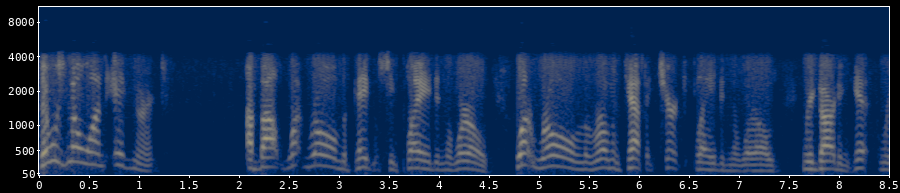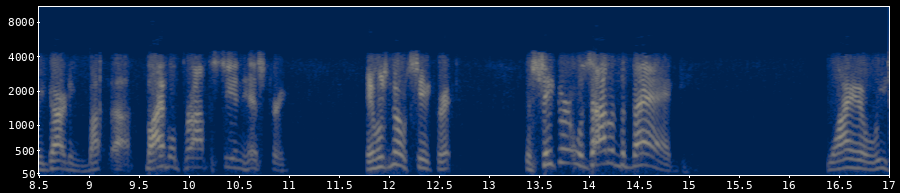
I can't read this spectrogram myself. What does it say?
There was no one ignorant about what role the papacy played in the world, what role the Roman Catholic Church played in the world regarding regarding uh, Bible prophecy and history. It was no secret. The secret was out of the bag. Why are we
